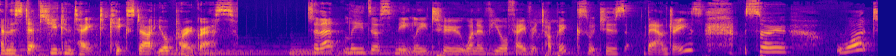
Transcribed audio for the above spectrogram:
and the steps you can take to kickstart your progress. So that leads us neatly to one of your favourite topics, which is boundaries. So, what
